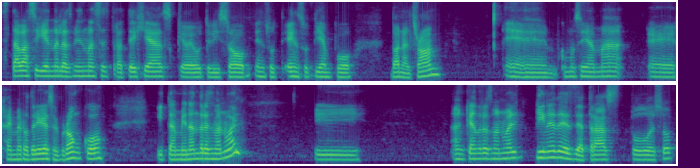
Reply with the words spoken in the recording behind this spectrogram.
Estaba siguiendo las mismas estrategias que utilizó en su, en su tiempo Donald Trump. Eh, ¿cómo se llama? Eh, Jaime Rodríguez el Bronco y también Andrés Manuel. Y aunque Andrés Manuel viene desde atrás todo eso,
